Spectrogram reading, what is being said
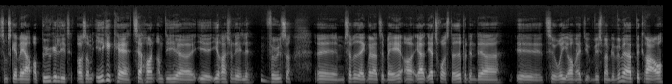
som skal være opbyggeligt, og som ikke kan tage hånd om de her øh, irrationelle mm. følelser, øh, så ved jeg ikke, hvad der er tilbage. Og jeg, jeg tror stadig på den der øh, teori om, at hvis man bliver ved med at begrave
